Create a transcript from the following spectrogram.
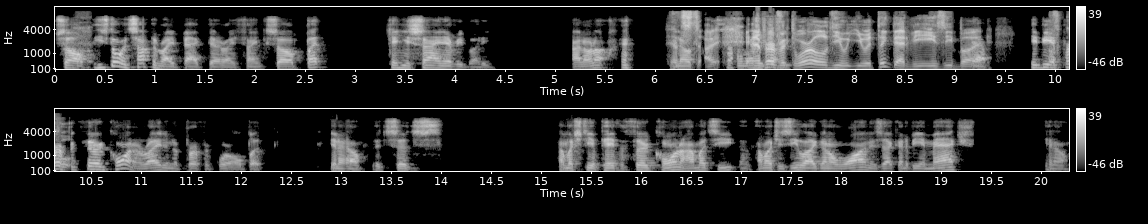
So he's doing something right back there, I think. So, but can you sign everybody? I don't know. you know I, in a perfect um, world, you you would think that'd be easy, but yeah. he'd be a perfect third corner, right? In a perfect world, but you know, it's it's how much do you pay the third corner? How much he, how much is Eli going to want? Is that going to be a match? You know,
